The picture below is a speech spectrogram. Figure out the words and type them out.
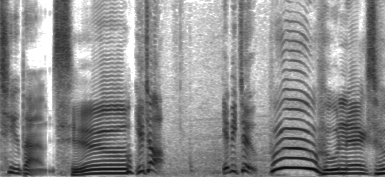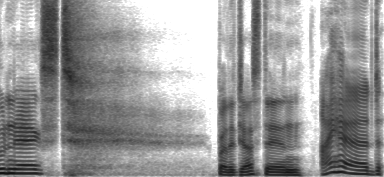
two bones. Two. Utah, give me two. Woo! Who next? Who next? Brother Justin. I had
